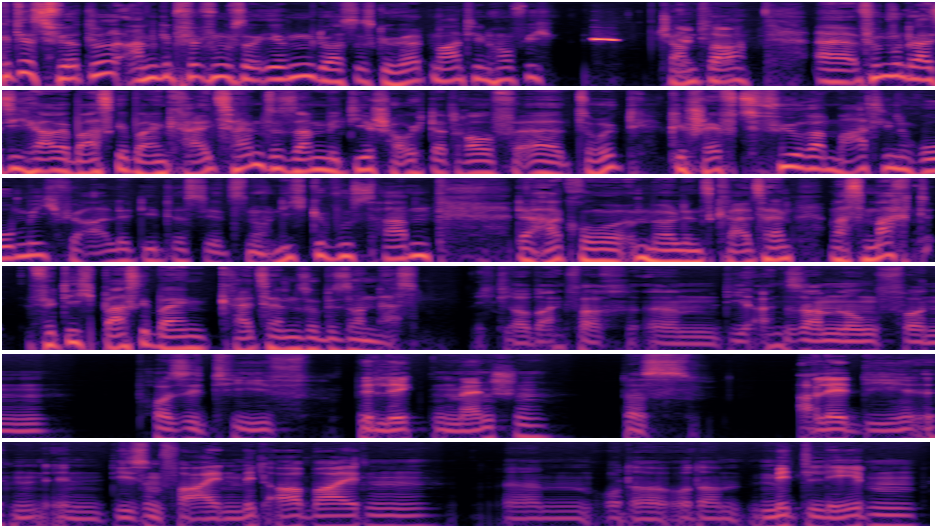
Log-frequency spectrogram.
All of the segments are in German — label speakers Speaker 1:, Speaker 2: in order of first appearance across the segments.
Speaker 1: drittes Viertel, angepfiffen soeben, du hast es gehört, Martin, hoffe ich. Jumper. Ja, äh, 35 Jahre Basketball in Kreilsheim. Zusammen mit dir schaue ich darauf äh, zurück. Geschäftsführer Martin Romig, für alle, die das jetzt noch nicht gewusst haben, der Hakro Merlins Kreilsheim. Was macht für dich Basketball in Kreilsheim so besonders?
Speaker 2: Ich glaube einfach ähm, die Ansammlung von positiv belegten Menschen, dass alle, die in, in diesem Verein mitarbeiten ähm, oder, oder mitleben,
